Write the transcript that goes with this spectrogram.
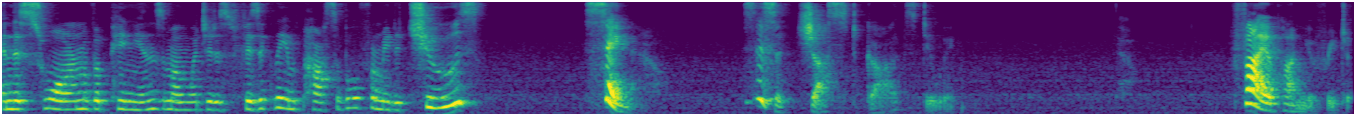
And this swarm of opinions among which it is physically impossible for me to choose? Say now, is this a just God's doing? No. Fie upon you, preacher.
